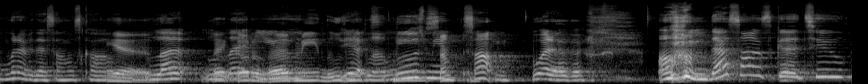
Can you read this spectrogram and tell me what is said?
whatever that song was called. Yeah. Let, let, let go to you, love me, lose me, love lose me, something. something, whatever. Um, that song's good too.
